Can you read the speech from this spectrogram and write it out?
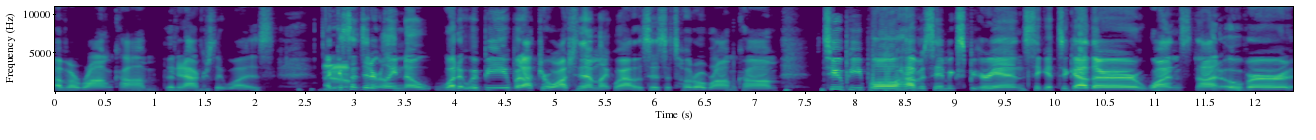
of a rom com than it actually was. I guess I didn't really know what it would be, but after watching them, like, wow, this is a total rom com. Two people have the same experience. They get together. One's not over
